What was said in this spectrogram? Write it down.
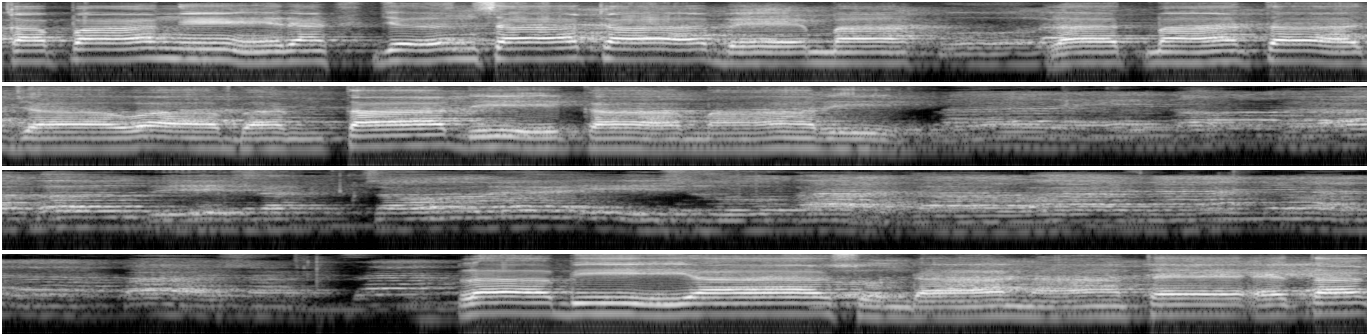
kapangeran jeung sakabe lat mata jawaban tadi kamari labia Sundana tetak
